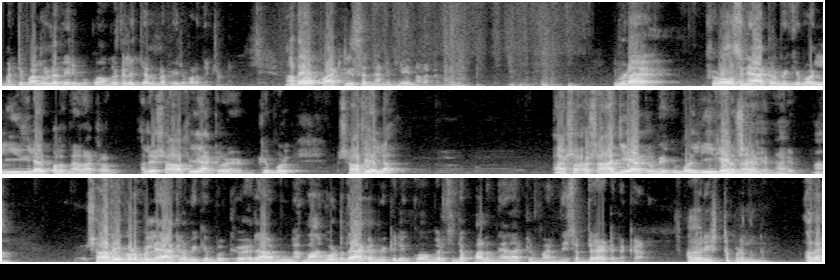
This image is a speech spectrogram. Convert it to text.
മറ്റ് പലരുടെ പേരും കോൺഗ്രസിലെ ചിലരുടെ പേര് പറഞ്ഞിട്ടുണ്ട്. അതേ പ്രാക്ടീസ് തന്നെയാണ് ഇവിടെയും നടക്കുന്നത്. ഇവിടെ ഫിറോസിനെ ആക്രമിക്കുമ്പോൾ ലീഗിലെ പല നേതാക്കളും അല്ലെ ഷാഫി ആക്രമിക്കുമ്പോൾ ഷാഫിയല്ല ആ ഷാജി ആക്രമിക്കുമ്പോൾ ലീഗിലെ നേതാക്കന്മാരും. ഷാഫി പറമ്പിലിനെ ആക്രമിക്കുമ്പോൾ മാങ്കോട്ടത്തെ ആക്രമിക്കലും കോൺഗ്രസിന്റെ പല നേതാക്കന്മാർ നിശബ്ദരായിട്ട് നിൽക്കുകയാണ്. അതവർ ഇഷ്ടപ്പെടുന്നുണ്ട്. അതെ.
